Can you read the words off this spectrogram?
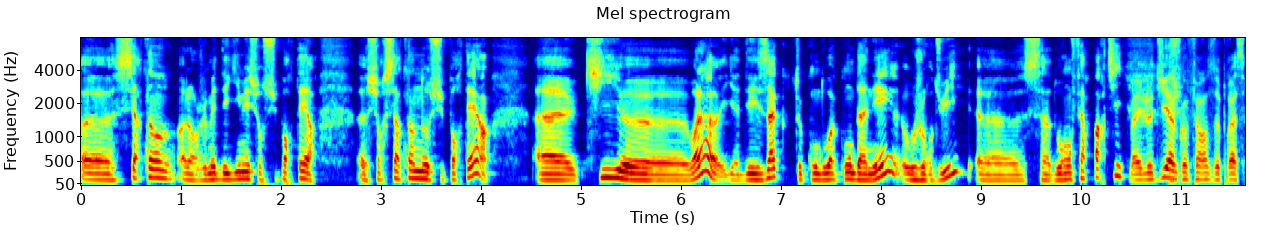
euh, certains, alors je vais mettre des guillemets sur supporters, euh, sur certains de nos supporters, euh, qui, euh, voilà, il y a des actes qu'on doit condamner aujourd'hui, euh, ça doit en faire partie. Bah, il le dit en conférence de presse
